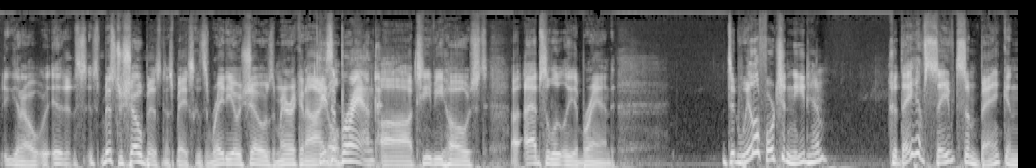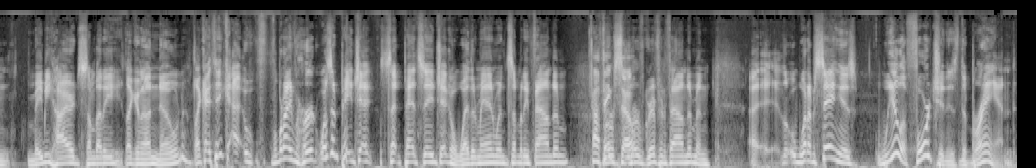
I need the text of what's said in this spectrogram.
you know, it's, it's Mr. Show business, basically. It's radio shows, American Idol. He's a brand. Uh, TV host, uh, absolutely a brand. Did Wheel of Fortune need him? Could they have saved some bank and maybe hired somebody like an unknown? Like I think, uh, from what I've heard, wasn't Paycheck, Pat Sajak a weatherman when somebody found him? I think Merv, so. Merv Griffin found him, and uh, what I'm saying is, Wheel of Fortune is the brand,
